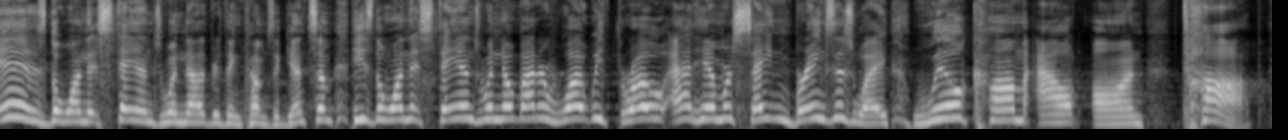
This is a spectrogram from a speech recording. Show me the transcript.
is the one that stands when everything comes against him. He's the one that stands when no matter what we throw at him or Satan brings his way, will come out on top.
